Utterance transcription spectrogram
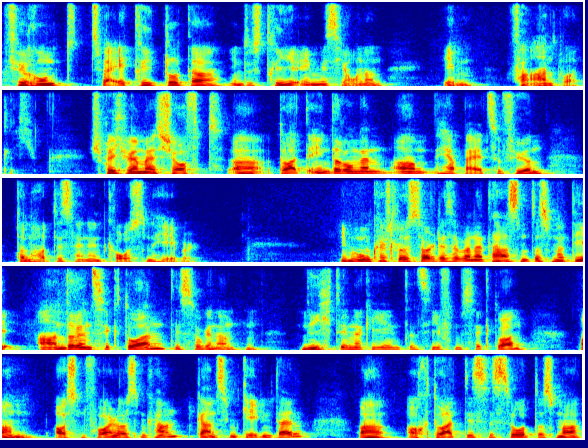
für rund zwei Drittel der Industrieemissionen eben verantwortlich. Sprich, wenn man es schafft, äh, dort Änderungen ähm, herbeizuführen, dann hat es einen großen Hebel. Im Umkehrschluss sollte es aber nicht heißen, dass man die anderen Sektoren, die sogenannten nicht energieintensiven Sektoren, ähm, außen vor lassen kann. Ganz im Gegenteil. Äh, auch dort ist es so, dass man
